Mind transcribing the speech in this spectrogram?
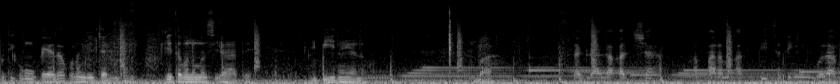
Buti kung pera kung nandiyan lang. Kita mo naman si ate. Pilipina yan, oh. Diba? Naglalakad siya para makatipid sa tingin ko lang.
